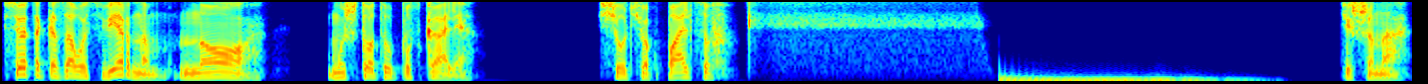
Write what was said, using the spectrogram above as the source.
Все это казалось верным, но мы что-то упускали. Щелчок пальцев. Тишина.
